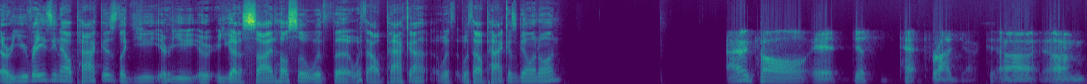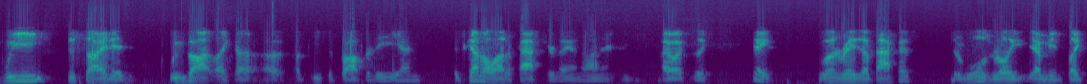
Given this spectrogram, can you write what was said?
are you raising alpacas? Like, you are you are you got a side hustle with uh, with alpaca with with alpacas going on? I would call it just pet project. Uh, um, we decided we bought like a, a, a, piece of property and it's got a lot of pasture land on it. And my wife was like, "Hey, you want to raise alpacas? The wool's really, I mean, it's like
